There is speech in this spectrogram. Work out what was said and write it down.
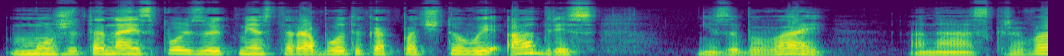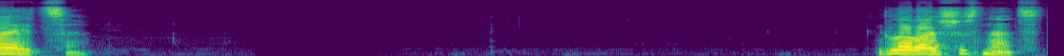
«Может, она использует место работы как почтовый адрес? Не забывай, она скрывается». Глава 16.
